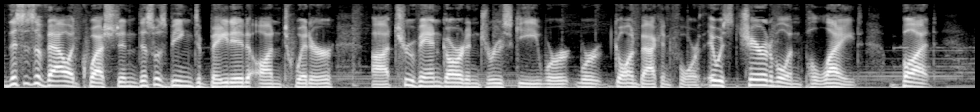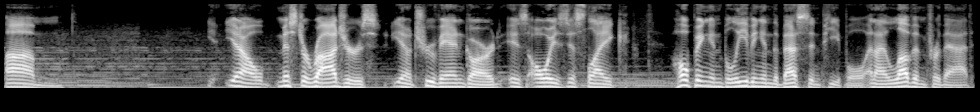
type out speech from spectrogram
This is a valid question. This was being debated on Twitter. Uh, True Vanguard and Drewski were were going back and forth. It was charitable and polite, but um, you know, Mr. Rogers, you know, True Vanguard is always just like hoping and believing in the best in people, and I love him for that.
